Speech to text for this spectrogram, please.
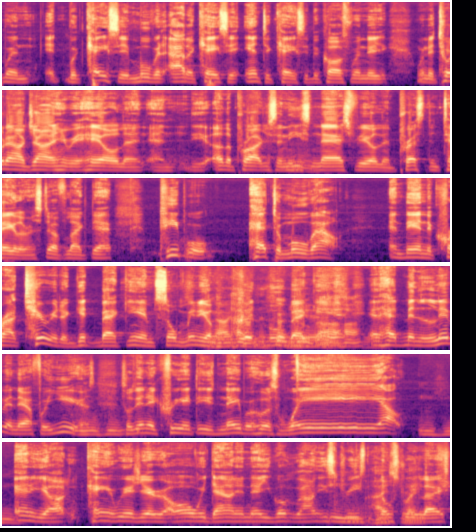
when it, with Cayce moving out of Cayce into Cayce, because when they when they tore down John Henry Hale and and the other projects in East mm. Nashville and Preston Taylor and stuff like that, people had to move out. And then the criteria to get back in, so many of them couldn't yeah. move back Couldn't in uh-huh. and had been living there for years. So then they create these neighborhoods way out, Antioch, Cane Ridge area, all the way down in there. You go around these streets, no street lights,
